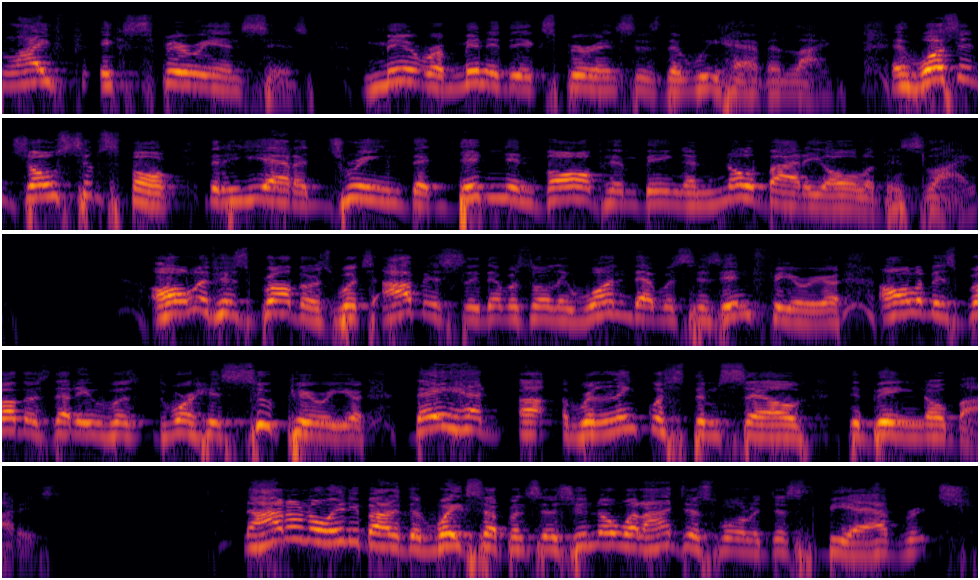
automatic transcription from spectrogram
life experiences mirror many of the experiences that we have in life. It wasn't Joseph's fault that he had a dream that didn't involve him being a nobody all of his life. All of his brothers, which obviously there was only one that was his inferior, all of his brothers that he was were his superior, they had uh, relinquished themselves to being nobodies. Now I don't know anybody that wakes up and says, "You know what? I just want to just be average."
